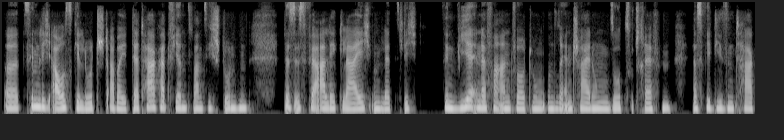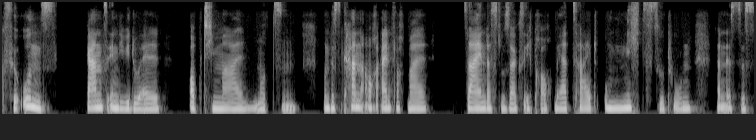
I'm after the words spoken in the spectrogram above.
äh, ziemlich ausgelutscht, aber der Tag hat 24 Stunden. Das ist für alle gleich und letztlich sind wir in der Verantwortung, unsere Entscheidungen so zu treffen, dass wir diesen Tag für uns ganz individuell optimal nutzen. Und es kann auch einfach mal sein, dass du sagst, ich brauche mehr Zeit, um nichts zu tun. Dann ist es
